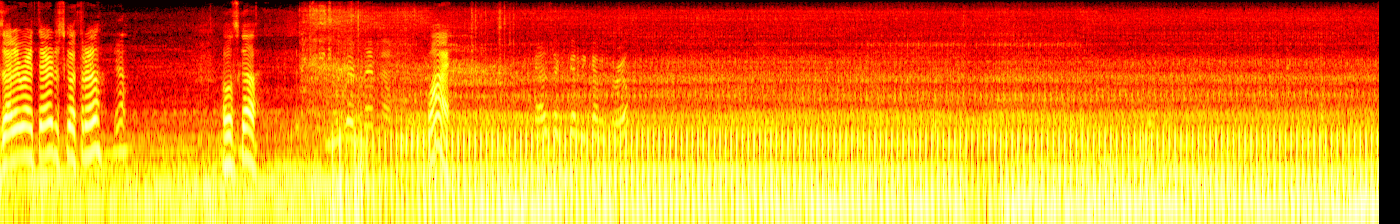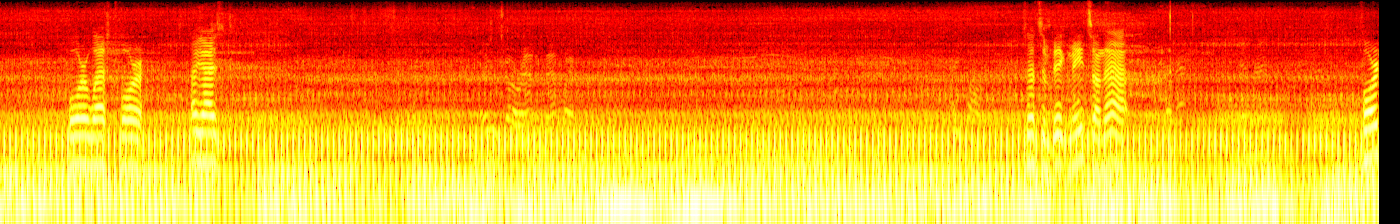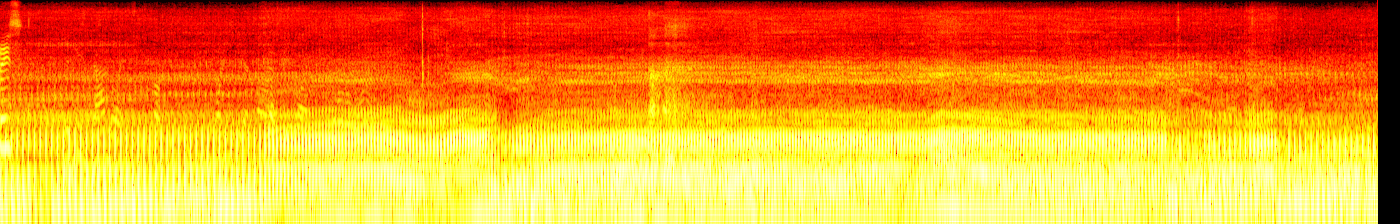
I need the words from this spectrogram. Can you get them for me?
Is that it right there? Just go through? Yeah. Well, let's go. We're good for them. Why? Because they're gonna be coming through. Four west four. Hi guys. Maybe we'll go around it that way. That's some big meats on that. 40s?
